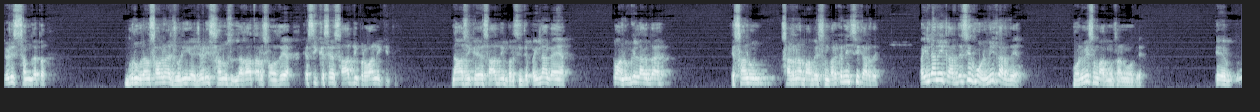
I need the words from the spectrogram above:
ਜਿਹੜੀ ਸੰਗਤ ਗੁਰੂ ਗ੍ਰੰਥ ਸਾਹਿਬ ਨਾਲ ਜੁੜੀ ਹੈ, ਜਿਹੜੀ ਸਾਨੂੰ ਲਗਾਤਾਰ ਸੁਣਦੇ ਆ ਕਿ ਅਸੀਂ ਕਿਸੇ ਸਾਧ ਦੀ ਪਰਵਾਹ ਨਹੀਂ ਕੀਤੀ, ਨਾ ਅਸੀਂ ਕਿਸੇ ਸਾਧ ਦੀ ਬਰਸੀ ਤੇ ਪਹਿਲਾਂ ਗਏ ਆ। ਤੁਹਾਨੂੰ ਕੀ ਲੱਗਦਾ ਹੈ ਕਿ ਸਾਨੂੰ ਸਾਡੇ ਨਾਲ ਬਾਬੇ ਸੰਪਰਕ ਨਹੀਂ ਸੀ ਕਰਦੇ? ਪਹਿਲਾਂ ਵੀ ਕਰਦੇ ਸੀ, ਹੁਣ ਵੀ ਕਰਦੇ ਆ। ਹੁਣ ਵੀ ਸਮਾਗਮ ਸਾਨੂੰ ਆਉਂਦੇ ਆ। ਕਿ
